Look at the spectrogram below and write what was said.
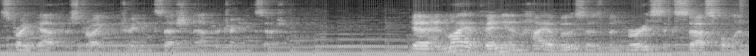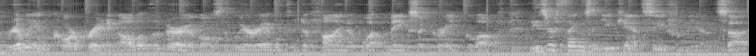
strike after strike and training session after training session. Yeah, in my opinion, Hayabusa has been very successful in really incorporating all of the variables that we are able to define of what makes a great glove. These are things that you can't see from the outside.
